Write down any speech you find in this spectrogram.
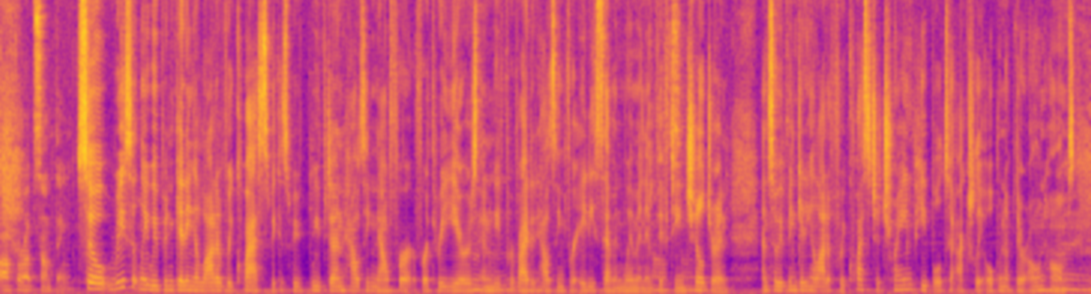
offer up something So recently, we've been getting a lot of requests because we've, we've done housing now for, for three years and we've mm-hmm. provided housing for 87 women and 15 children. And so we've been getting a lot of requests to train people to actually open up their own homes. Right.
